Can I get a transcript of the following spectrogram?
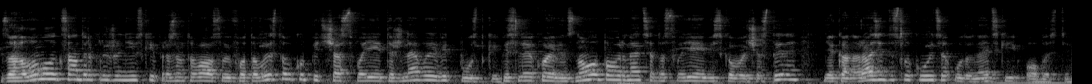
Загалом Олександр Крижанівський презентував свою фотовиставку під час своєї тижневої відпустки, після якої він знову повернеться до своєї військової частини, яка наразі дислокується у Донецькій області.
